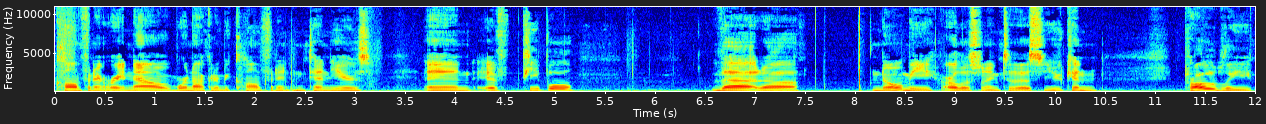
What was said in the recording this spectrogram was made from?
confident right now, we're not going to be confident in 10 years. And if people that uh, know me are listening to this, you can probably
